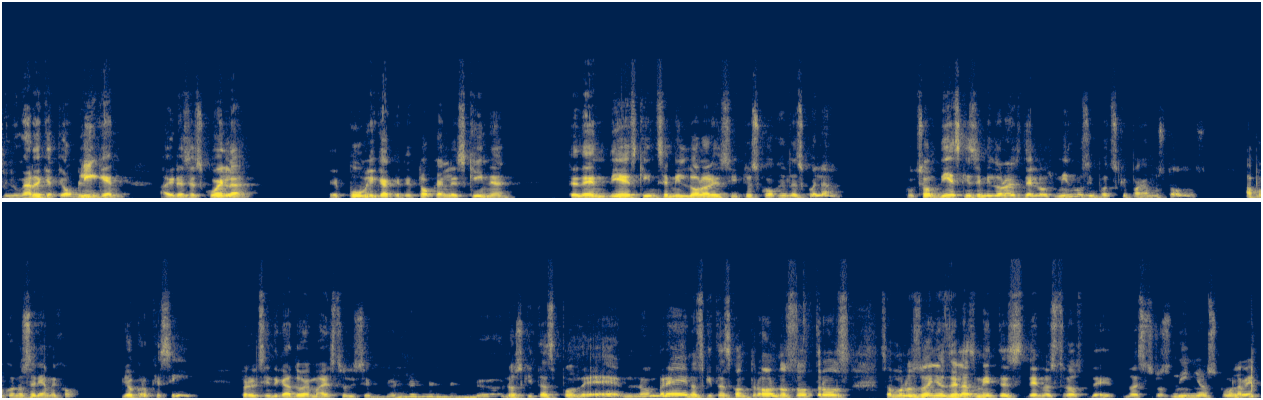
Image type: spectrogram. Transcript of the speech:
en lugar de que te obliguen a ir a esa escuela eh, pública que te toca en la esquina, te den 10, 15 mil dólares y tú escoges la escuela. Pues son 10, 15 mil dólares de los mismos impuestos que pagamos todos. ¿A poco no sería mejor? Yo creo que sí. Pero el sindicato de maestros dice, no, no, no, no, nos quitas poder, no, hombre, nos quitas control. Nosotros somos los dueños de las mentes de nuestros, de nuestros niños. ¿Cómo la ven?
